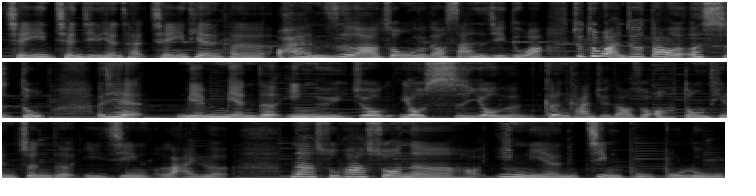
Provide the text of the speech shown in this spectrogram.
前一前几天才前一天可能还很热啊，中午有到三十几度啊，就突然就到了二十度，而且绵绵的阴雨就又湿又冷，更感觉到说，哦，冬天真的已经来了。那俗话说呢，好，一年进补不如，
